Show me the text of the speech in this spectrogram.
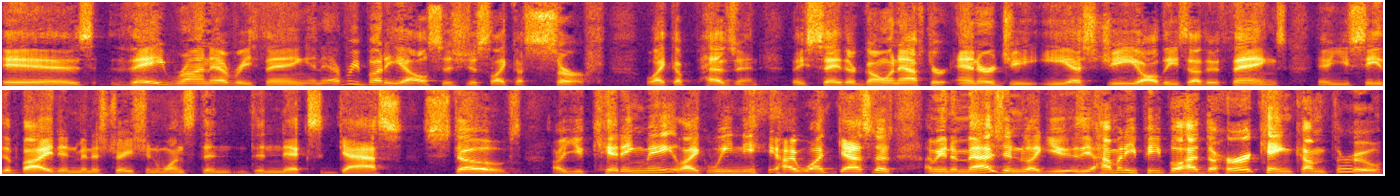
is they run everything, and everybody else is just like a serf, like a peasant. They say they're going after energy, ESG, all these other things. And you see the Biden administration wants to, to nix gas stoves. Are you kidding me? Like we need, I want gas stoves. I mean, imagine like you, how many people had the hurricane come through,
